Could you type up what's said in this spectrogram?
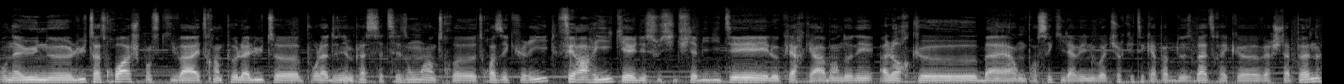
On a une lutte à trois. Je pense qu'il va être un peu la lutte euh, pour la deuxième place cette saison entre euh, trois écuries. Ferrari qui a eu des soucis de fiabilité et Leclerc qui a abandonné alors que bah, on pensait qu'il avait une voiture qui était capable de se battre avec euh, Verstappen.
